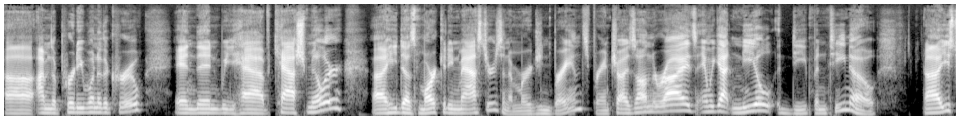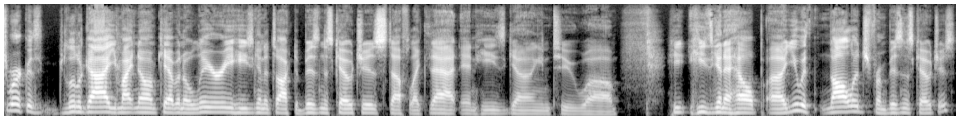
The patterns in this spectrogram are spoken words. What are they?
Uh, I'm the pretty one of the crew. And then we have Cash Miller. Uh, he does marketing masters and emerging brands, franchise on the rise. And we got Neil DiPentino. Uh, I used to work with a little guy. You might know him, Kevin O'Leary. He's going to talk to business coaches, stuff like that, and he's going to uh, he he's going to help uh, you with knowledge from business coaches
